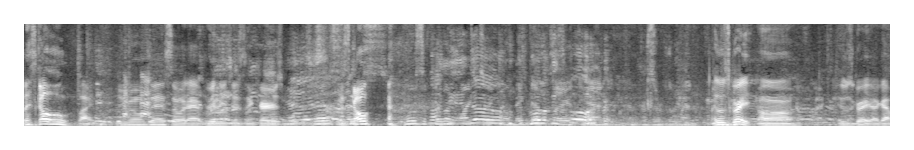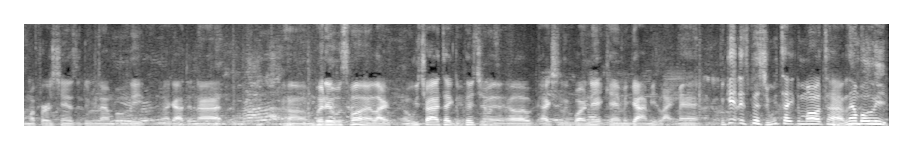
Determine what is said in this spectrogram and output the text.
let's go. Like, you know what I'm saying? So that really just encouraged me. Just, let's go. What was the feeling like to you know, make that play at the end and preserve the win? It was great. Um, it was great. I got my first chance to do the Lambeau Leap. I got denied, um, but it was fun. Like we tried to take the picture, and uh, actually Barnett came and got me. He's like, man, forget this picture. We take them all the time. Lambeau Leap.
